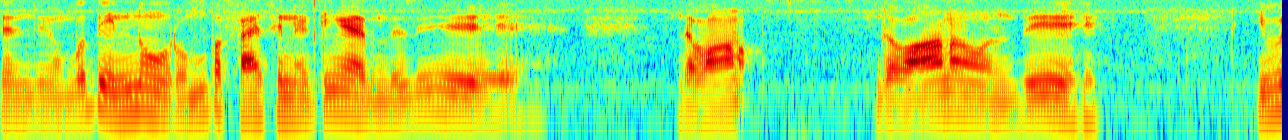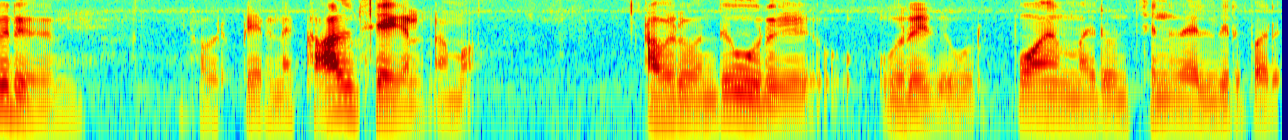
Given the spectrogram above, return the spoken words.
தெரிஞ்சுக்கும் போது இன்னும் ரொம்ப ஃபேசினேட்டிங்காக இருந்தது இந்த வானம். இந்த வானம் வந்து இவர் அவர் பேர் என்ன? கால்சேகன். ஆமாம் அவர் வந்து ஒரு ஒரு இது ஒரு போயம் மாதிரி ஒன்று சின்னதாக எழுதியிருப்பார்.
